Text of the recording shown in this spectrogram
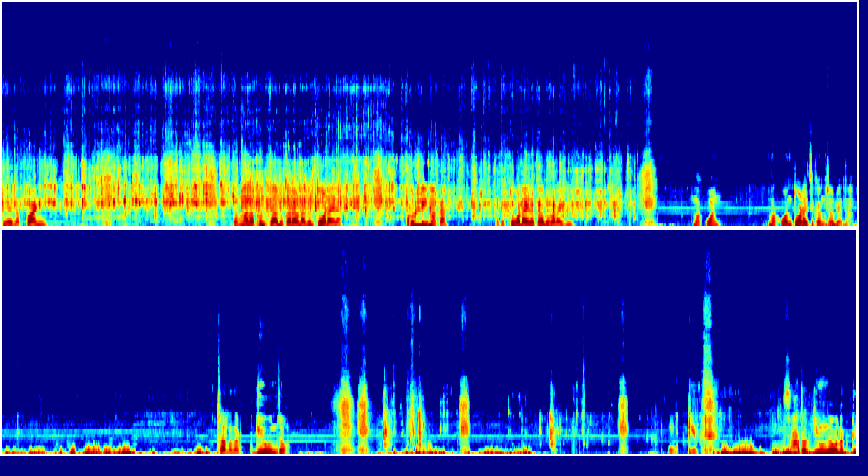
प्यायला पाणी. तर मला पण चालू करावं लागेल तोडायला. खुडली मका. आता तोडायला चालू करायची. मकवान. मकवान तोडायचं काम चालू आहे आता. चला आता घेऊन जाऊ. ओकेच. असं हातात घेऊन जावं लागते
